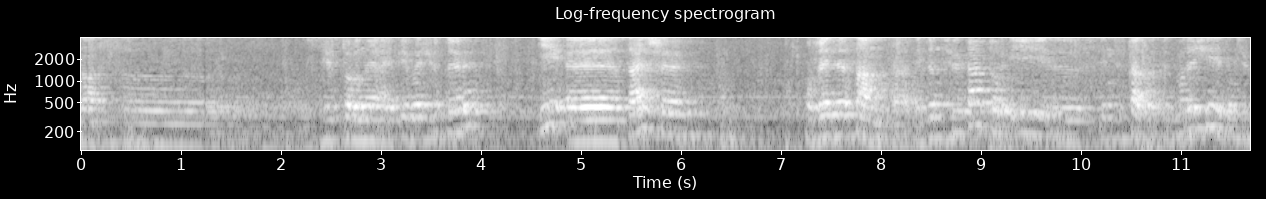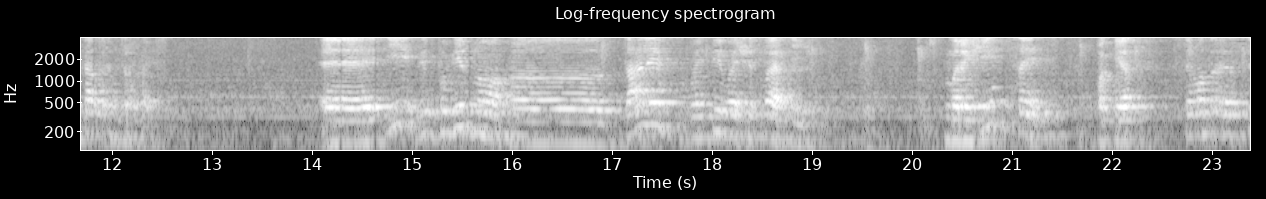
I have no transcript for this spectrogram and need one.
нас е, зі сторони IPv4. І е, далі вже йде сам ідентифікатор і ідентифікатор підмережі, ідентифікатор інтерфейсу. І відповідно далі в IPv4 мережі цей пакет з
